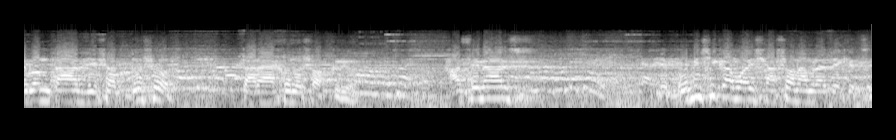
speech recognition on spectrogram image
এবং তার যেসব দোষর, তারা এখনও সক্রিয়। হাসিনার যে বিভীষিকাময় শাসন আমরা দেখেছি।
